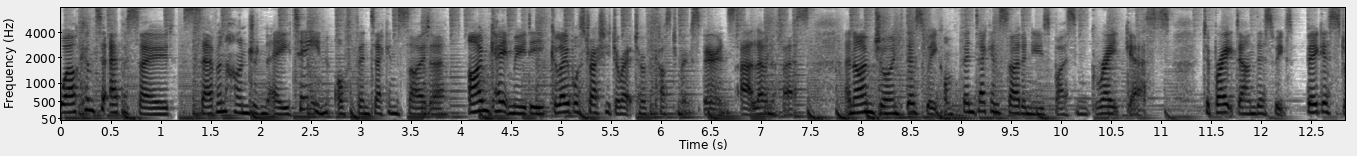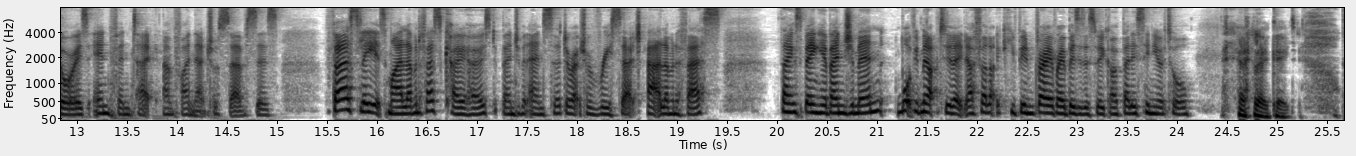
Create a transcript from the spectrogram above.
Welcome to episode 718 of FinTech Insider. I'm Kate Moody, Global Strategy Director of Customer Experience at 11FS, and I'm joined this week on FinTech Insider News by some great guests to break down this week's biggest stories in FinTech and financial services. Firstly, it's my 11FS co host, Benjamin Ensor, Director of Research at 11FS. Thanks for being here, Benjamin. What have you been up to lately? I feel like you've been very, very busy this week. I've barely seen you at all. Hello, Kate.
